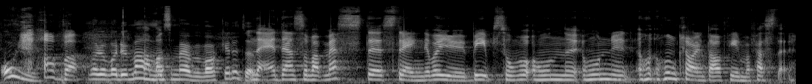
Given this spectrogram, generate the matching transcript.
Oj! Han bara, Vadå, var du mamma som övervakade typ? nej den som var mest sträng det var ju Bibs. Hon, hon, hon, hon, hon klarar inte av firmafester.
